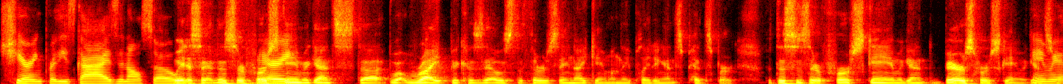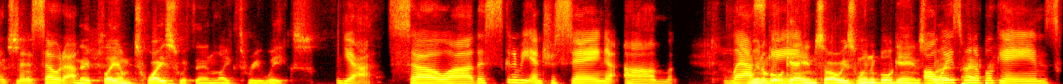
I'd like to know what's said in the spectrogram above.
cheering for these guys and also Wait a second. This is their first Very- game against, uh, well, right, because that was the Thursday night game when they played against Pittsburgh. But this is their first game against Bears' first game game against, against Minnesota. Minnesota. And they play them twice within like three weeks. Yeah. So uh, this is going to be interesting. Um, last winnable game, games, always winnable games. always I- winnable games.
